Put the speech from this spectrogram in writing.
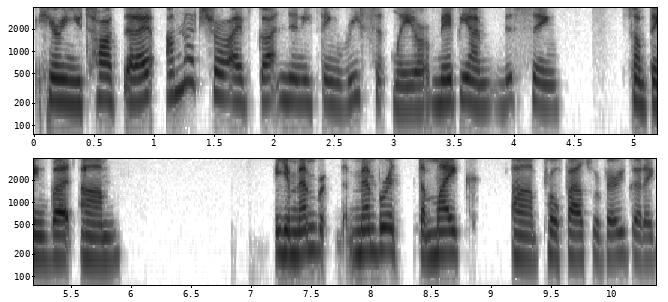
hearing you talk that I, I'm not sure I've gotten anything recently, or maybe I'm missing something. But um, you remember remember at the mic uh, profiles were very good. I,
